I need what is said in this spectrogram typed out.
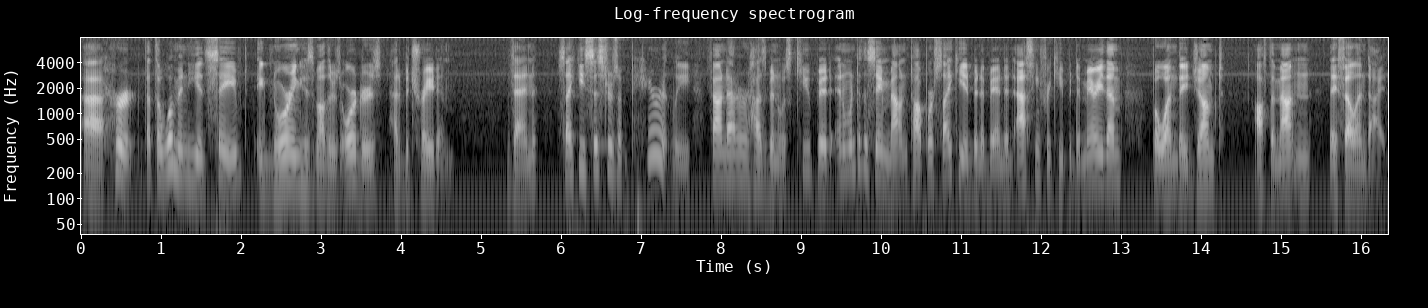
uh, hurt that the woman he had saved, ignoring his mother's orders, had betrayed him. Then, Psyche's sisters apparently found out her husband was Cupid and went to the same mountaintop where Psyche had been abandoned, asking for Cupid to marry them, but when they jumped off the mountain, they fell and died.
